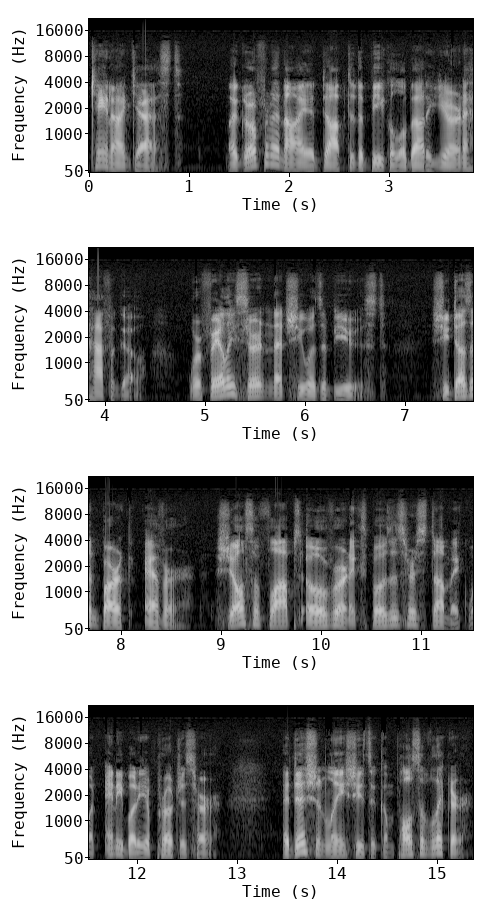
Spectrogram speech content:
Canine Cast. My girlfriend and I adopted a beagle about a year and a half ago. We're fairly certain that she was abused. She doesn't bark ever. She also flops over and exposes her stomach when anybody approaches her. Additionally, she's a compulsive licker.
